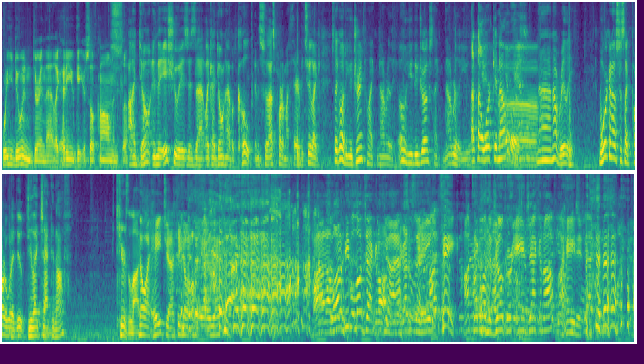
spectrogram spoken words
What are you doing during that? Like, how do you get yourself calm and stuff? I don't, and the issue is, is that like I don't have a cope, and so that's part of my therapy too. Like it's like, oh, do you drink? I'm like, not really. Oh, do you do drugs? Like, not really. You? I thought working out was. Uh, nah, not really. Working out's just like part of what I do. Do you like jacking off? It cures a lot. No, I hate jacking off. Uh, a lot of people love jacking off. I gotta say. Hot take. Hot take about the Joker and jacking off. I hate it.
